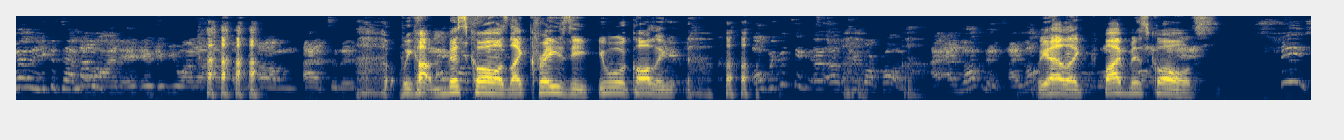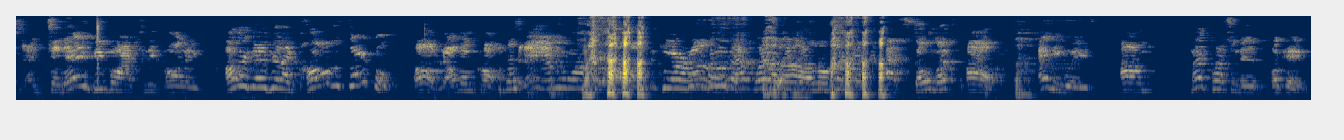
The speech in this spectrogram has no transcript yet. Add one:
Melanie, you can stand the line if, if you want to um, add to this. We got missed calls like crazy. People were calling. Oh, we can take uh, uh, few more calls. I, I love this. I love. we when had like five want missed call calls. Sheesh, and today people are actually calling. Other days you're like, call the circle. Oh, no one calls. Today everyone calls. Who knew that one circle has so much power? Anyways, um, my question is, okay,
